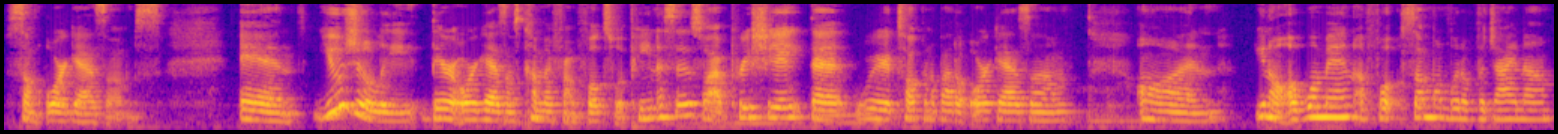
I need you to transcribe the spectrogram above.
some orgasms. And usually there are orgasms coming from folks with penises. So I appreciate that we're talking about an orgasm on, you know, a woman, a fo- someone with a vagina.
